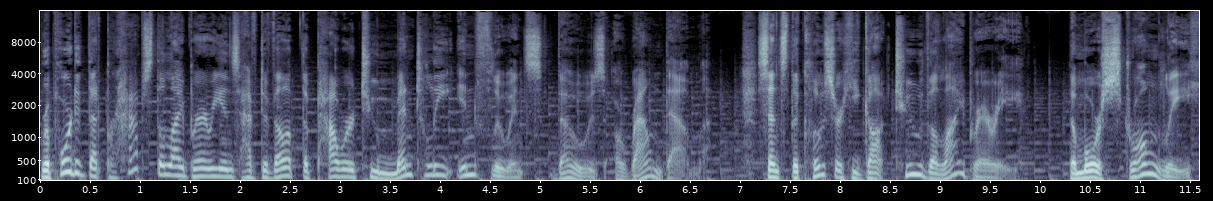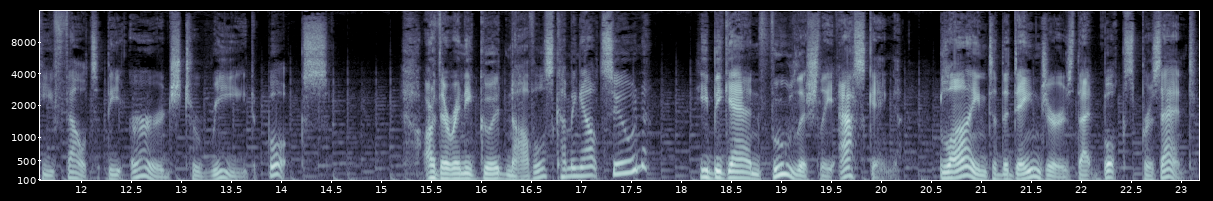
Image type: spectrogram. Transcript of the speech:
reported that perhaps the librarians have developed the power to mentally influence those around them, since the closer he got to the library, the more strongly he felt the urge to read books. Are there any good novels coming out soon? He began foolishly asking, blind to the dangers that books present.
